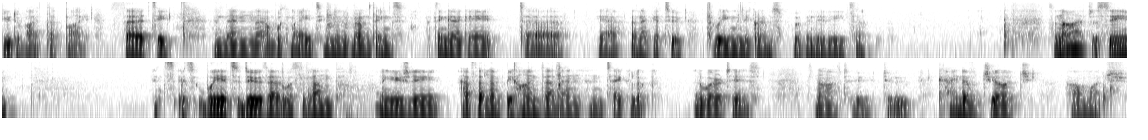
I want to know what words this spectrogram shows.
you divide that by 30 and then uh, with my 18 milligram things I think I get uh, yeah, then I get to 3 milligrams per milliliter. So now I have to see, it's, it's weird to do that with lamp. I usually have the lamp behind that and, and take a look at where it is. So now I have to, to kind of judge how much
